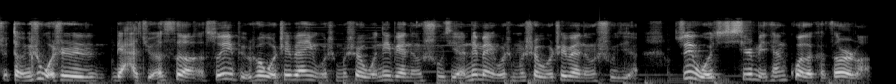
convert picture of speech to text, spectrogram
就等于是我是俩角色，所以比如说我这边有个什么事儿，我那边能疏解；那边有个什么事儿，我这边能疏解。所以我其实每天过得可滋儿了，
